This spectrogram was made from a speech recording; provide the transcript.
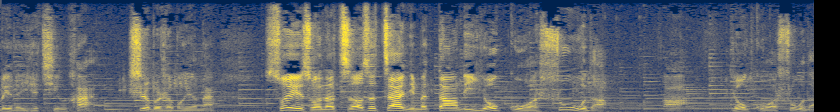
类的一些侵害，是不是朋友们？所以说呢，只要是在你们当地有果树的啊。有果树的，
